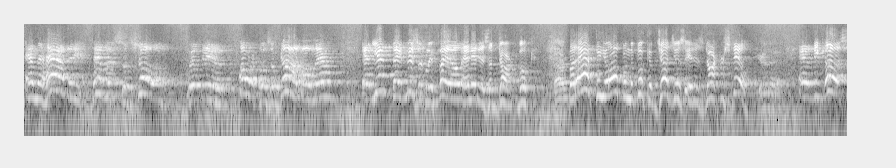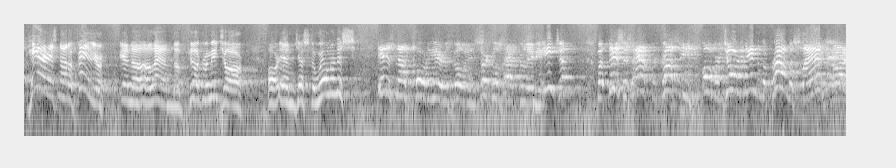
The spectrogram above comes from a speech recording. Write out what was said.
and they have the tablets of stone with the oracles of God on there, and yet they miserably fail, and it is a dark book. But after you open the book of Judges, it is darker still. And because here is not a failure in a, a land of pilgrimage or, or in just the wilderness, it is not 40 years going in circles after leaving Egypt, but this is after crossing over Jordan into the promised land.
